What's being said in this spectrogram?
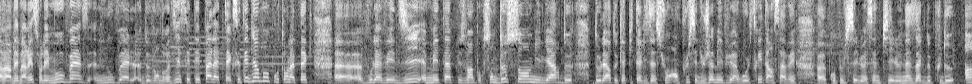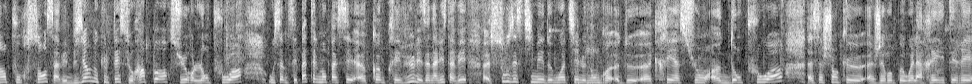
On va démarré sur les mauvaises nouvelles de vendredi et c'était pas la tech. C'était bien beau pourtant la tech, euh, vous l'avez dit, Meta plus 20%, 200 milliards de dollars de capitalisation en plus, c'est du jamais vu à Wall Street. Hein. ça avait euh, propulsé le S&P et le Nasdaq de plus de 1%. Ça avait bien occulté ce rapport sur l'emploi où ça ne s'est pas tellement passé euh, comme prévu. Les analystes avaient sous-estimé de moitié le nombre de créations d'emplois, sachant que Jérôme Powell a réitéré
